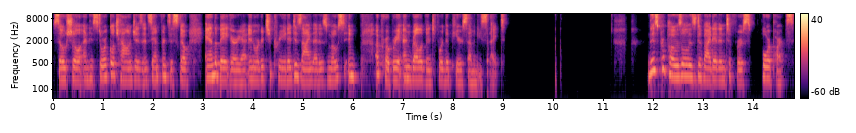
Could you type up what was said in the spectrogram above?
social, and historical challenges in San Francisco and the Bay Area in order to create a design that is most appropriate and relevant for the Pier 70 site. This proposal is divided into first four parts.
